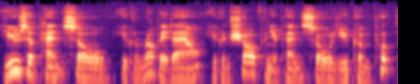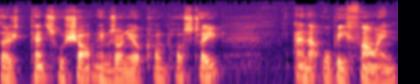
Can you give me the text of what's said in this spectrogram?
Use a pencil, you can rub it out, you can sharpen your pencil, you can put those pencil sharpenings on your compost heap, and that will be fine.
